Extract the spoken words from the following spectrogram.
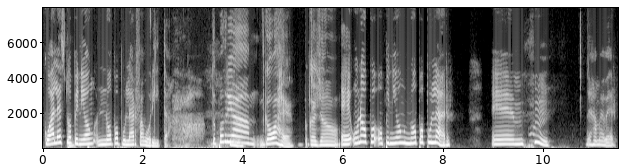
¿Cuál es tu opinión no popular favorita? Tú podrías hmm. go ahead, porque yo eh, una opinión no popular. Em, hmm, déjame ver.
